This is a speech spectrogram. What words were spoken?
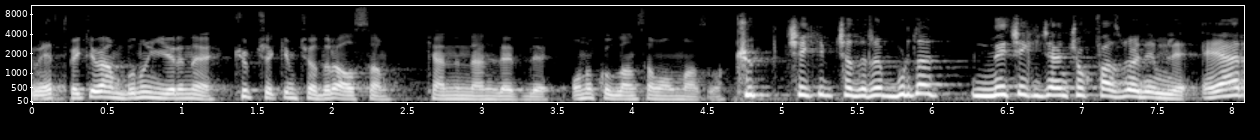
Evet. Peki ben bunun yerine küp çekim çadırı alsam kendinden ledli onu kullansam olmaz mı? Küp çekim çadırı burada ne çekeceğin çok fazla önemli. Eğer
